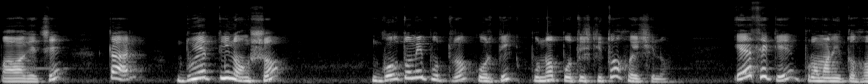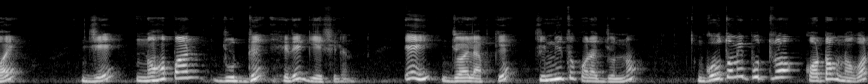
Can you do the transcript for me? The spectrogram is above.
পাওয়া গেছে, তার দুয়ের তিন অংশ গৌতমী পুত্র কর্তৃক পুনঃপ্রতিষ্ঠিত হয়েছিল। এ থেকে প্রমাণিত হয় যে নহপান যুদ্ধে হেরে গিয়েছিলেন। এই জয়লাভকে চিহ্নিত করার জন্য গৌতমীপুত্র কটক নগর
